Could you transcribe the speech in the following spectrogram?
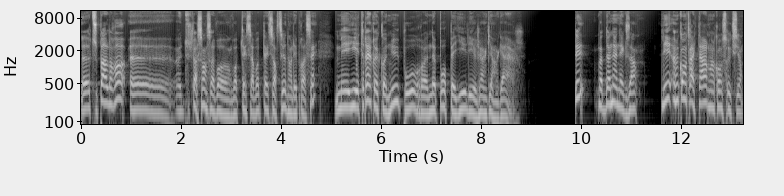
euh, tu parleras. euh, de toute façon, ça va, on va peut-être, ça va peut-être sortir dans les procès, mais il est très reconnu pour euh, ne pas payer les gens qui engagent. Tu sais, je vais te donner un exemple. Les- un contracteur en construction.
